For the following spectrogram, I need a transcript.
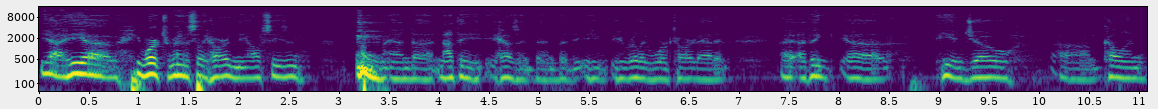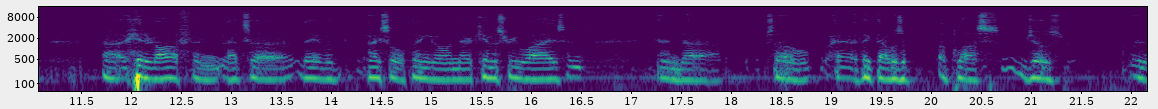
Yeah, he uh, he worked tremendously hard in the off season, and uh, not that he hasn't been, but he, he really worked hard at it. I, I think uh, he and Joe um, Cullen uh, hit it off, and that's uh, they have a nice little thing going there, chemistry wise, and and uh, so I, I, think that was a, a plus. Joe's a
